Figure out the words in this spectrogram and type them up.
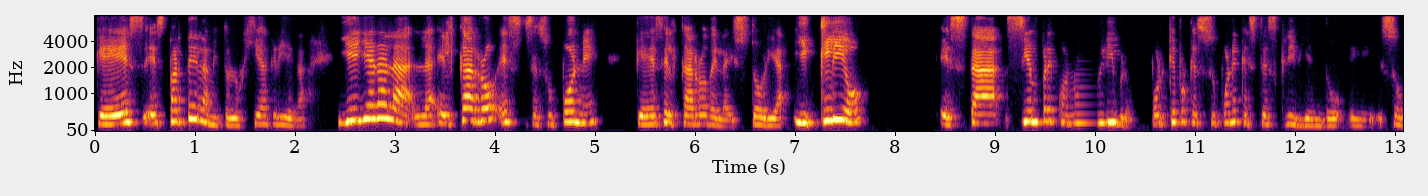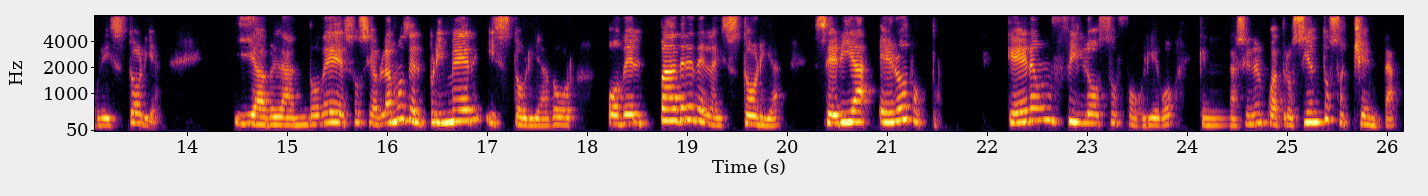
que es, es parte de la mitología griega. Y ella era la, la el carro, es, se supone que es el carro de la historia, y Clio está siempre con un libro. ¿Por qué? Porque se supone que está escribiendo eh, sobre historia. Y hablando de eso, si hablamos del primer historiador o del padre de la historia, sería Heródoto, que era un filósofo griego que nació en el 480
